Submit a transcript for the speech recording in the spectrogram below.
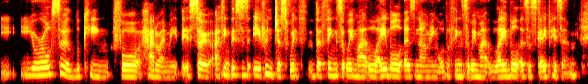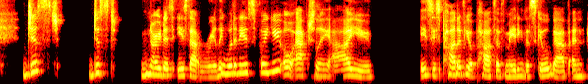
you're also looking for how do i meet this so i think this is even just with the things that we might label as numbing or the things that we might label as escapism just just notice is that really what it is for you? Or actually are you is this part of your path of meeting the skill gap? And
